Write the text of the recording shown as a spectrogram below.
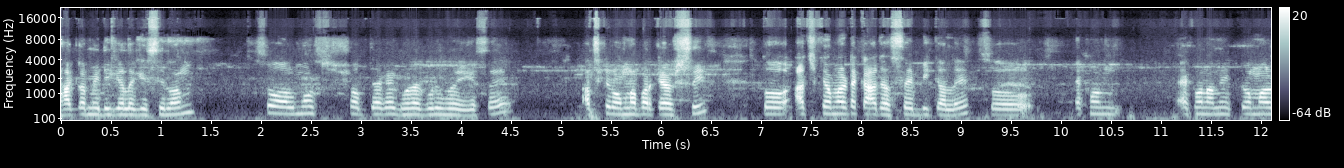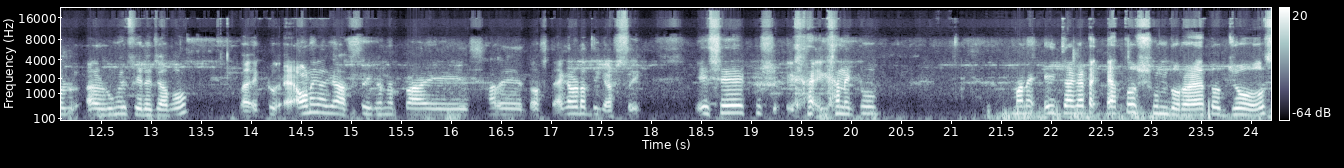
ঢাকা মেডিকেলে গেছিলাম। সো অলমোস্ট সব জায়গায় ঘোরাঘুরি হয়ে গেছে। আজকে রমনা পার্কে আসছি। তো, আজকে আমার একটা কাজ আছে বিকালে। সো এখন এখন আমি একটু আমার রুমে ফিরে যাব। একটু অনেক আগে আসছি, এখানে প্রায় সাড়ে দশটা, এগারোটার দিকে আসছি। এসে একটু এখানে একটু মানে এই জায়গাটা এত সুন্দর আর এত জোস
